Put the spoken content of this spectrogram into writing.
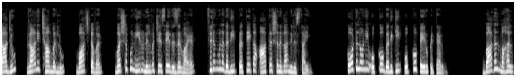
రాజు రాణి ఛాంబర్లు వాచ్ టవర్ వర్షపు నీరు నిల్వ చేసే రిజర్వాయర్ ఫిరంగుల గది ప్రత్యేక ఆకర్షణగా నిలుస్తాయి. కోటలోని ఒక్కో గదికి ఒక్కో పేరు పెట్టారు. బాదల్ మహల్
